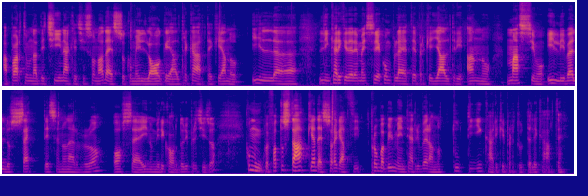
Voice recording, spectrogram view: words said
a parte una decina che ci sono adesso, come il log e altre carte che hanno il, uh, gli incarichi delle maestrie complete, perché gli altri hanno massimo il livello 7 se non erro, o 6, non mi ricordo di preciso. Comunque fatto sta che adesso ragazzi probabilmente arriveranno tutti gli incarichi per tutte le carte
